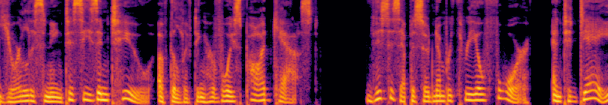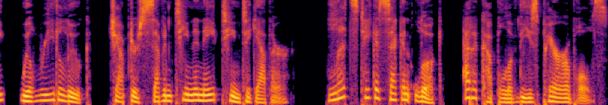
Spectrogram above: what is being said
You're listening to season two of the Lifting Her Voice podcast. This is episode number 304, and today we'll read Luke chapters 17 and 18 together. Let's take a second look at a couple of these parables.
